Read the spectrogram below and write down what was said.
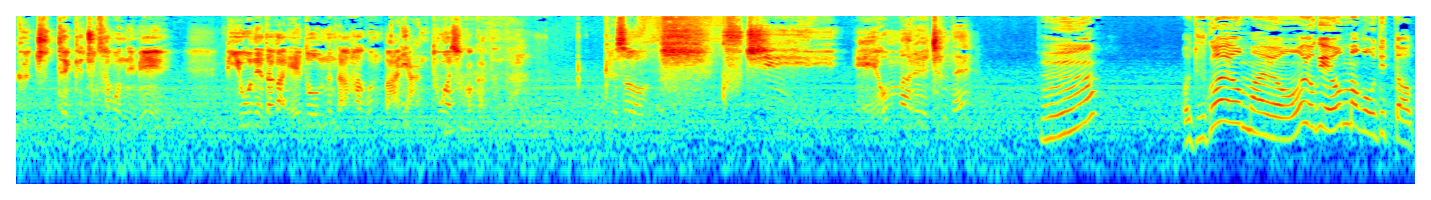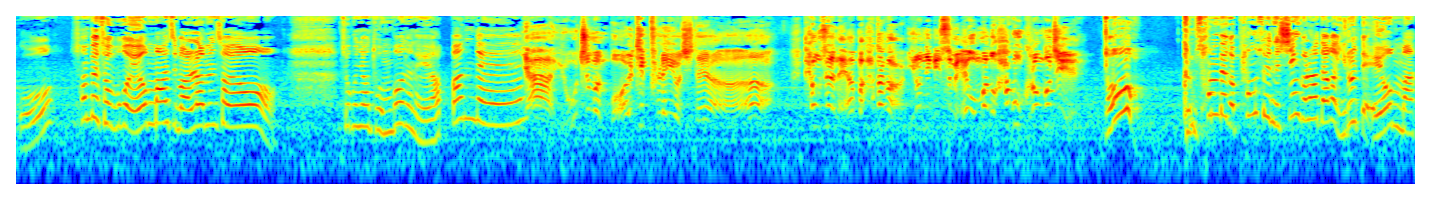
그 주택 개축 사모님이 미혼에다가 애도 없는 나하고는 말이 안 통하실 것 같단다. 그래서 굳이 애 엄마를 찾네? 응? 어, 누가 애 엄마예요? 여기 애 엄마가 어딨다고? 선배 저보고 애 엄마 하지 말라면서요. 저 그냥 돈 버는 애 아빠인데. 야, 요즘은 멀티플레이어 시대야. 평소엔 애 아빠 하다가 이런 일이 있으면 애 엄마도 하고 그런 거지. 어! 그럼 선배가 평소에는 싱글 하다가 이럴 때 애엄마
